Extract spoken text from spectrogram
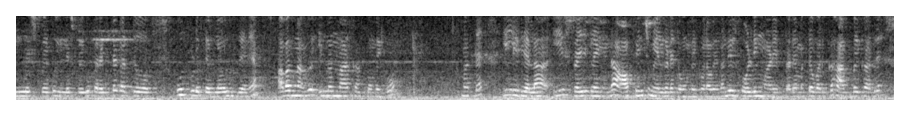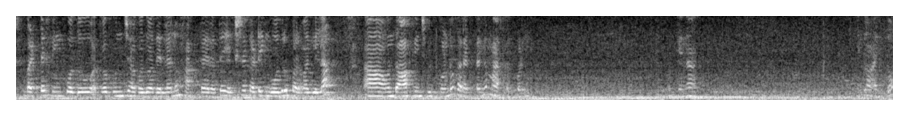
ಇಲ್ಲೆಷ್ಟು ಬೇಕು ಇಲ್ಲೆಷ್ಟು ಬೇಕು ಕರೆಕ್ಟಾಗಿ ಅದು ಕೂತ್ಬಿಡುತ್ತೆ ಬ್ಲೌಸ್ದೇನೆ ಆವಾಗ ನಾವು ಇಲ್ಲೊಂದು ಮಾರ್ಕ್ ಹಾಕ್ಕೊಬೇಕು. ಮತ್ತು ಇಲ್ಲಿದೆಯಲ್ಲ ಈ ಸ್ಟ್ರೈಟ್ ಲೈನಿಂದ ಹಾಫ್ ಇಂಚ್ ಮೇಲ್ಗಡೆ ತೊಗೊಬೇಕು. ನಾವು ಯಾಕಂದರೆ ಇಲ್ಲಿ ಫೋಲ್ಡಿಂಗ್ ಮಾಡಿರ್ತಾರೆ, ಮತ್ತು ವರ್ಕ್ ಹಾಕಬೇಕಾದ್ರೆ ಬಟ್ಟೆ ಸಿಂಕೋದು ಅಥವಾ ಗುಂಜಾಗೋದು ಅದೆಲ್ಲನೂ ಹಾಕ್ತಾ ಇರುತ್ತೆ. ಎಕ್ಸ್ಟ್ರಾ ಕಟಿಂಗ್ ಹೋದರೂ ಪರವಾಗಿಲ್ಲ. ಒಂದು ಹಾಫ್ ಇಂಚ್ ಬಿಟ್ಕೊಂಡು ಕರೆಕ್ಟಾಗಿ ಮಾರ್ಕ್ ಹಾಕ್ಕೊಳ್ಳಿ. ಓಕೆನಾ ಇದು ಆಯಿತು.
